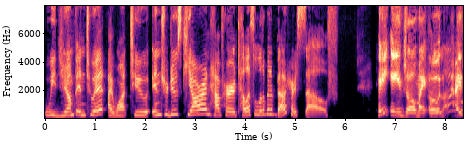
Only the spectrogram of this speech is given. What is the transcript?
we jump into it, I want to introduce Kiara and have her tell us a little bit about herself. Hey, Angel, my old Hello. high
